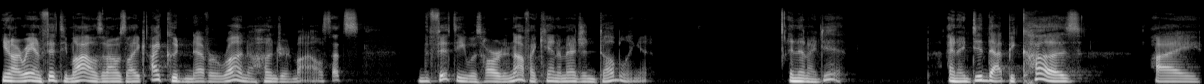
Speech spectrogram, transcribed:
You know, I ran 50 miles and I was like, I could never run 100 miles. That's the 50 was hard enough. I can't imagine doubling it. And then I did. And I did that because I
